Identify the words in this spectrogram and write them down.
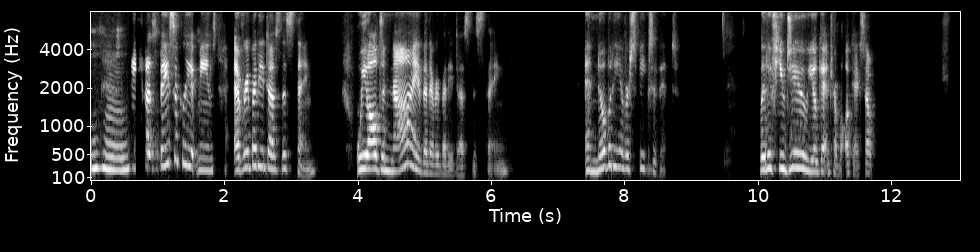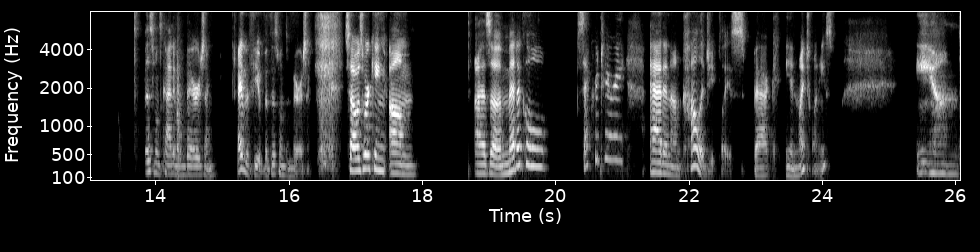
Mm-hmm. Because basically it means everybody does this thing. We all deny that everybody does this thing. And nobody ever speaks of it. But if you do, you'll get in trouble. Okay, so this one's kind of embarrassing. I have a few, but this one's embarrassing. So I was working um as a medical secretary at an oncology place back in my 20s. And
